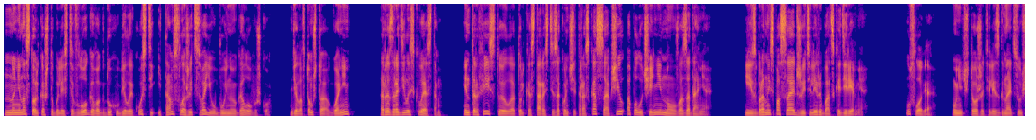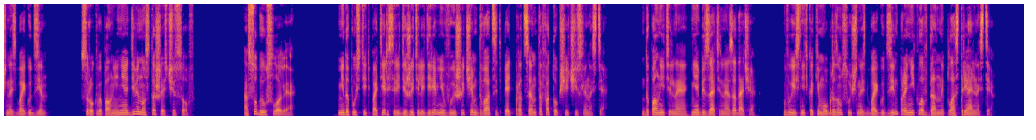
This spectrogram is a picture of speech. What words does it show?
Но не настолько, чтобы лезть в логово к духу белой кости и там сложить свою буйную головушку. Дело в том, что Гуанинь разродилась квестом, Интерфейс, стоило только старости закончить рассказ, сообщил о получении нового задания. Избранный спасает жителей рыбацкой деревни. Условия. Уничтожить или изгнать сущность Байгудзин. Срок выполнения 96 часов. Особые условия. Не допустить потерь среди жителей деревни выше, чем 25% от общей численности. Дополнительная, необязательная задача выяснить, каким образом сущность Байгудзин проникла в данный пласт реальности.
